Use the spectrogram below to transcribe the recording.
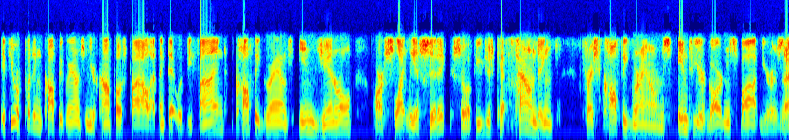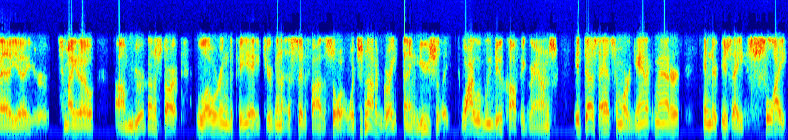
If you were putting coffee grounds in your compost pile, I think that would be fine. Coffee grounds in general are slightly acidic, so if you just kept pounding fresh coffee grounds into your garden spot, your azalea, your tomato, um, you're going to start lowering the pH. You're going to acidify the soil, which is not a great thing usually. Why would we do coffee grounds? It does add some organic matter. And there is a slight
